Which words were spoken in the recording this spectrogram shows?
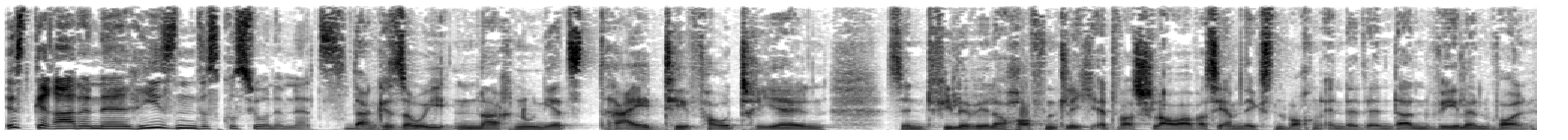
ist gerade eine Riesendiskussion im Netz. Danke, Zoe. Nach nun jetzt drei TV-Triellen sind viele Wähler hoffentlich etwas schlauer, was sie am nächsten Wochenende denn dann wählen wollen.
